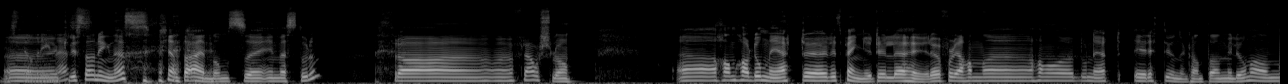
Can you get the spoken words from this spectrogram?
Christian Eh, Ringnes. Christian Ringnes, kjente eiendomsinvestoren fra, fra Oslo. Eh, han har donert uh, litt penger til eh, Høyre, fordi han, uh, han har donert rett i underkant av en million. Han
